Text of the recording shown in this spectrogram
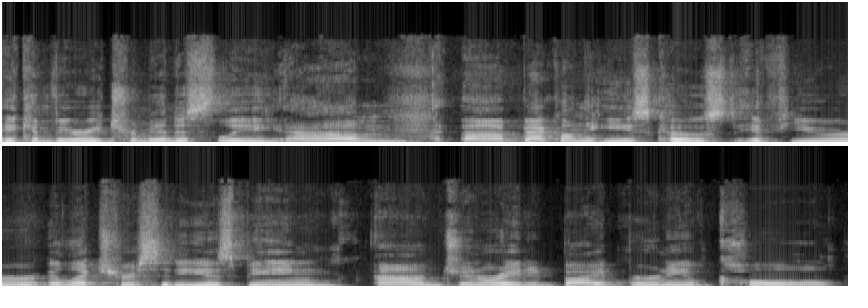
it can vary tremendously. Um, uh, back on the East Coast, if your electricity is being um, generated by burning of coal,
